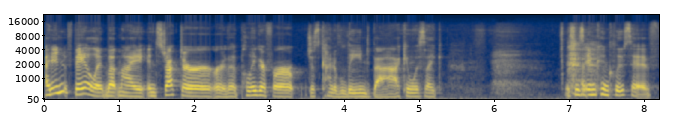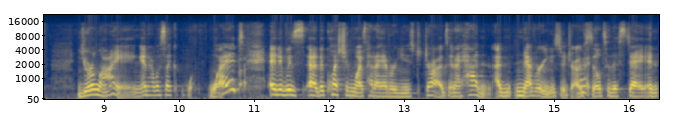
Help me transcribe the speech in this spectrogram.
I didn't fail it, but my instructor or the polygrapher just kind of leaned back and was like, this is inconclusive. You're lying. And I was like, what? And it was, uh, the question was, had I ever used drugs? And I hadn't. I've never used a drug right. still to this day. And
